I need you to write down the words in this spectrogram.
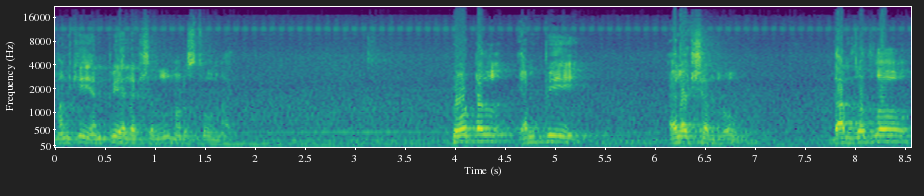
మనకి ఎంపీ ఎలక్షన్లు నడుస్తూ ఉన్నాయి. టోటల్ ఎంపీ ఎలక్షన్లు దాని జొతలో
